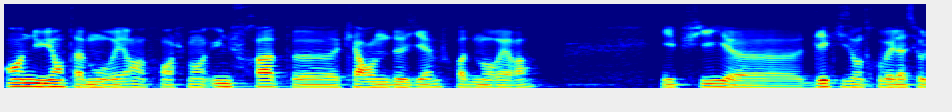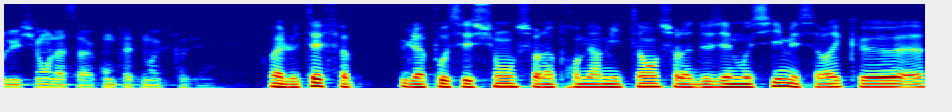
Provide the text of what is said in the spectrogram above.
ennuyante à mourir, hein. franchement. Une frappe 42e, je crois, de Morera. Et puis, euh, dès qu'ils ont trouvé la solution, là, ça a complètement explosé. Ouais, le TEF a eu la possession sur la première mi-temps, sur la deuxième aussi, mais c'est vrai que euh,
